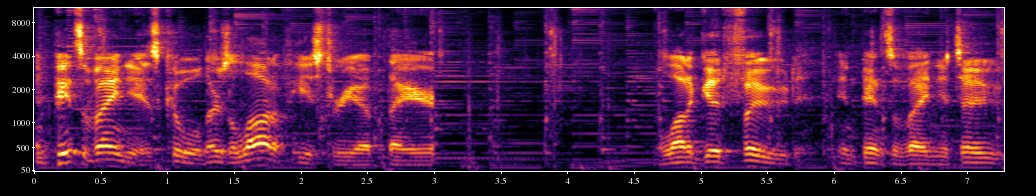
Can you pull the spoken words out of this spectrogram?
And Pennsylvania is cool. There's a lot of history up there. A lot of good food in Pennsylvania too.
